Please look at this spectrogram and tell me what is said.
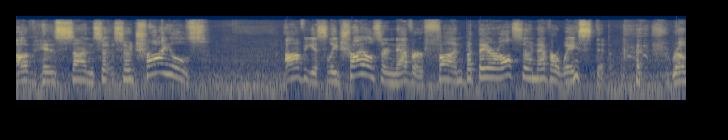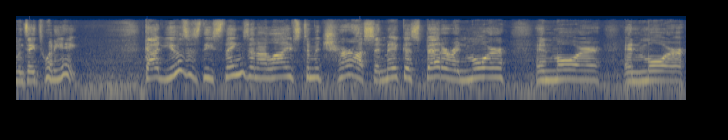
of His Son. So, so trials Obviously, trials are never fun, but they are also never wasted. Romans 8:28. God uses these things in our lives to mature us and make us better and more and more and more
